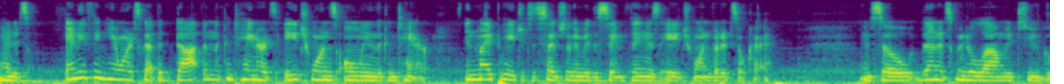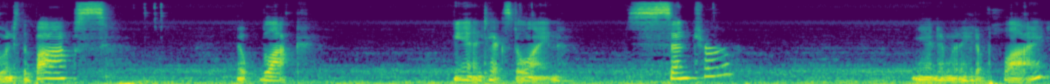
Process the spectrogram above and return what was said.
and it's anything here where it's got the dot in the container, it's H1's only in the container. In my page, it's essentially going to be the same thing as H1, but it's okay. And so then it's going to allow me to go into the box, nope, block, and text align center, and I'm going to hit apply.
